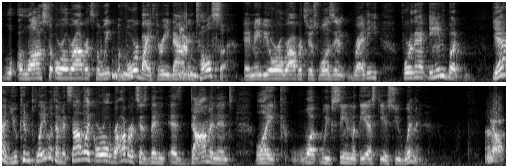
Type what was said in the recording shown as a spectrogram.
lost to Oral Roberts the week before by three down in Tulsa, and maybe Oral Roberts just wasn't ready for that game. But yeah, you can play with them. It's not like Oral Roberts has been as dominant like what we've seen with the SDSU women. No,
